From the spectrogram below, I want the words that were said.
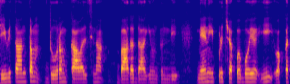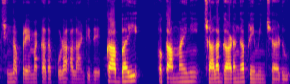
జీవితాంతం దూరం కావాల్సిన బాధ దాగి ఉంటుంది. నేను ఇప్పుడు చెప్పబోయే ఈ ఒక్క చిన్న ప్రేమ కథ కూడా అలాంటిదే. ఒక అబ్బాయి ఒక అమ్మాయిని చాలా గాఢంగా ప్రేమించాడు.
